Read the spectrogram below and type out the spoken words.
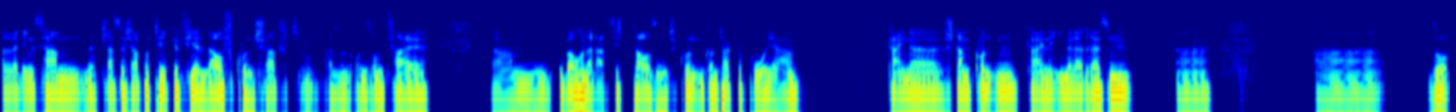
Allerdings haben eine klassische Apotheke viel Laufkundschaft, also in unserem Fall ähm, über 180.000 Kundenkontakte pro Jahr. Keine Stammkunden, keine E-Mail-Adressen. Äh, äh, so,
